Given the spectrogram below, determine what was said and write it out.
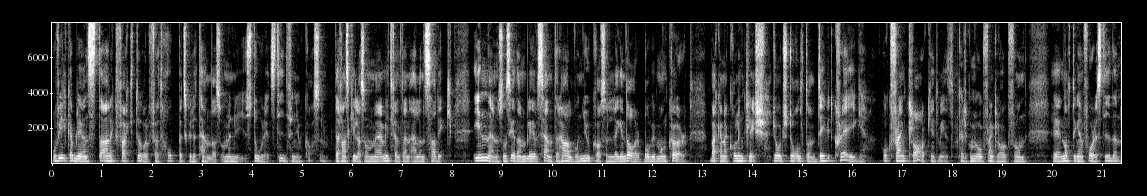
och vilka blev en stark faktor för att hoppet skulle tändas om en ny storhetstid för Newcastle. Där fanns killar som eh, mittfältaren Alan Suddick, innern som sedan blev centerhalv och Newcastle-legendar Bobby Moncur backarna Colin Clish, George Dalton, David Craig och Frank Clark inte minst. Kanske kommer ihåg Frank Clark från eh, Nottingham Forest-tiden.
